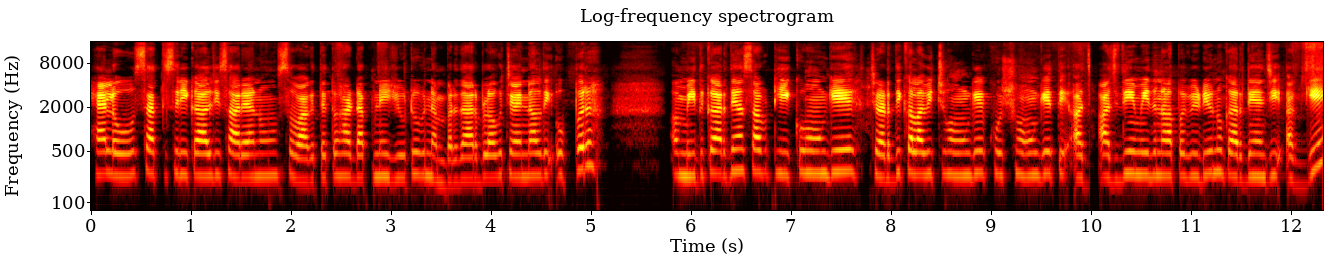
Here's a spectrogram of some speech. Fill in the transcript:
ਹੈਲੋ, ਸਤਿ ਸ੍ਰੀ ਅਕਾਲ ਜੀ ਸਾਰਿਆਂ ਨੂੰ। ਸਵਾਗਤ ਹੈ ਤੁਹਾਡਾ ਆਪਣੇ YouTube ਨੰਬਰਦਾਰ ਬਲੌਗ ਚੈਨਲ ਦੇ ਉੱਪਰ। ਉਮੀਦ ਕਰਦੇ ਹਾਂ ਸਭ ਠੀਕ ਹੋਵੋਗੇ, ਚੜ੍ਹਦੀ ਕਲਾ ਵਿੱਚ ਹੋਵੋਗੇ, ਖੁਸ਼ ਹੋਵੋਗੇ ਤੇ ਅੱਜ ਅੱਜ ਦੀ ਉਮੀਦ ਨਾਲ ਆਪਾਂ ਵੀਡੀਓ ਨੂੰ ਕਰਦੇ ਹਾਂ ਜੀ ਅੱਗੇ।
